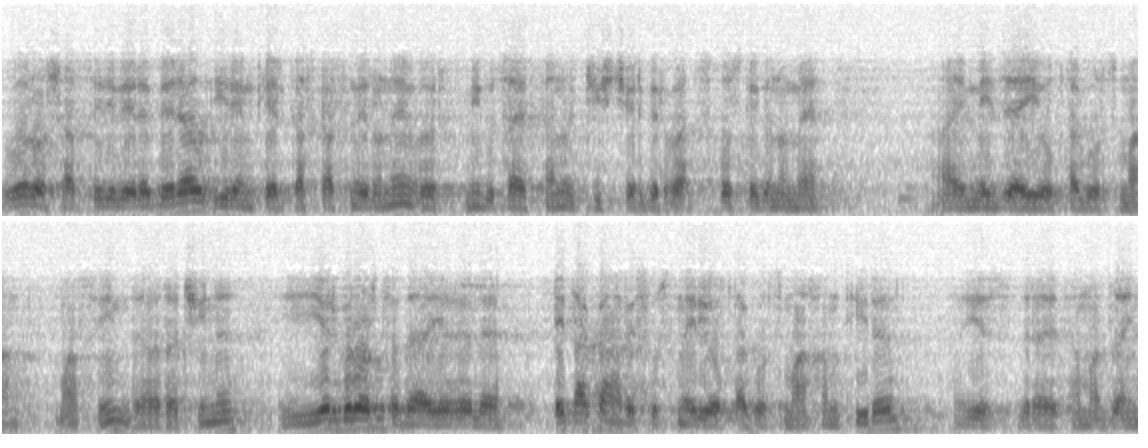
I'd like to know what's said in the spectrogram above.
որոշ հարցերի վերաբերյալ իրենք էլ կասկածներ ունեն, որ միգուցե այդքան ճիշտ չէր գրված։ Խոսքը գնում է այ մեդիայի օգտագործման մասին, դա առաջինը, երկրորդը դա եղել է պետական ռեսուրսների օգտագործման խնդիրը, ես դրա հետ համաձայն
